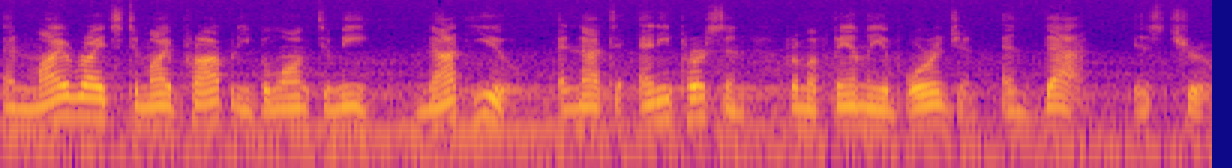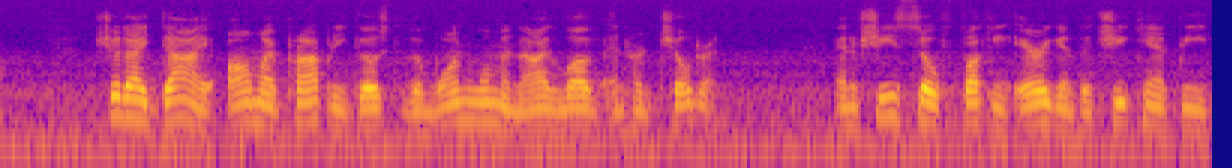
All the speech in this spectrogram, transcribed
And my rights to my property belong to me, not you and not to any person from a family of origin, and that is true. Should I die, all my property goes to the one woman I love and her children. And if she's so fucking arrogant that she can't be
